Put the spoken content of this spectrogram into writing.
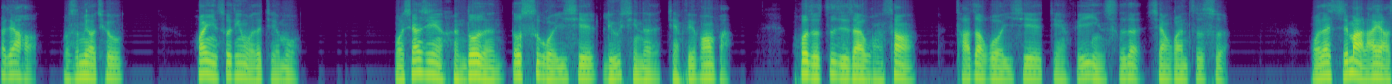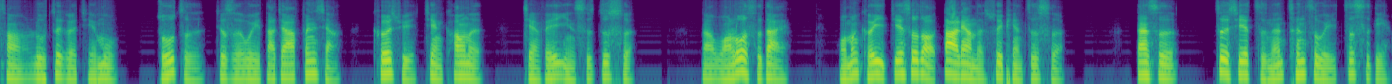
大家好，我是妙秋，欢迎收听我的节目。我相信很多人都试过一些流行的减肥方法，或者自己在网上查找过一些减肥饮食的相关知识。我在喜马拉雅上录这个节目，主旨就是为大家分享科学健康的减肥饮食知识。那网络时代，我们可以接收到大量的碎片知识，但是这些只能称之为知识点。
